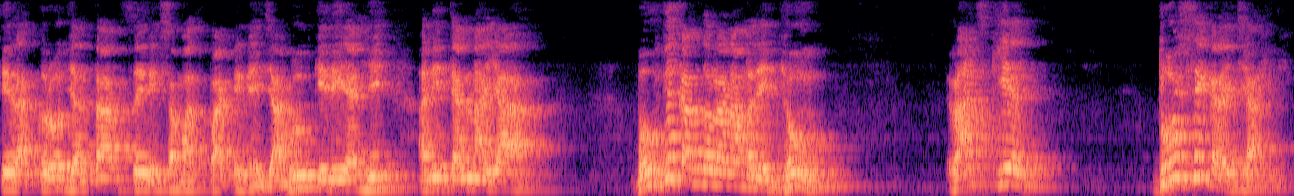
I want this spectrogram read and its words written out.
तेरा करोड जनता सैनिक समाज पार्टीने जागृत केली आहे. आणि त्यांना या बौद्धिक आंदोलनामध्ये घेऊन राजकीय दुरुस्ती करायची आहे.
